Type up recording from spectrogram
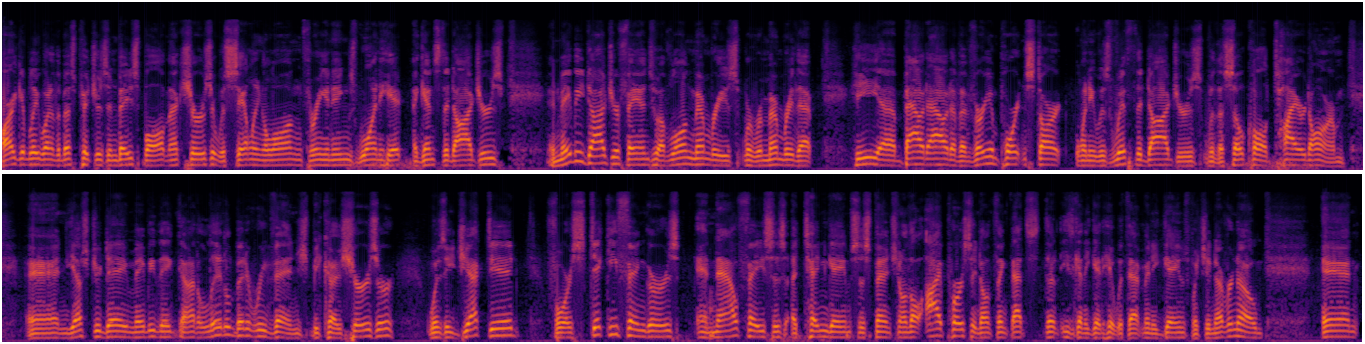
arguably one of the best pitchers in baseball. Max Scherzer was sailing along three innings, one hit against the Dodgers. And maybe Dodger fans who have long memories will remember that he uh, bowed out of a very important start when he was with the Dodgers with a so called tired arm. And yesterday, maybe they got a little bit of revenge because Scherzer was ejected for sticky fingers and now faces a 10 game suspension. Although I personally don't think that's that he's going to get hit with that many games, but you never know. And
